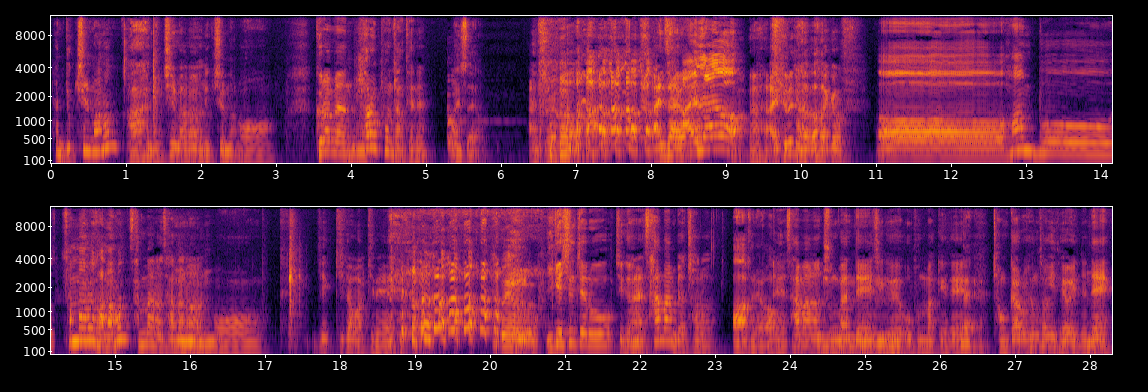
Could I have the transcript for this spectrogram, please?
한 6, 7만 원? 아, 한 6, 7만 원? 6, 7만 원. 어. 그러면 화로폰 상태는? 안 써요. 안 써요? 안 사요? 안 사요! 아, 아니, 그러지 말고 가격 어, 한, 뭐, 3만원, 4만원? 3만원, 4만원? 음. 오. 이제 기가 막히네. 왜요? 이게 실제로 지금 음. 한 4만 몇천 원. 아, 그래요? 네, 4만 원 음, 중반대에 음, 음, 지금 음. 오픈마켓에 네. 정가로 형성이 되어 있는데.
